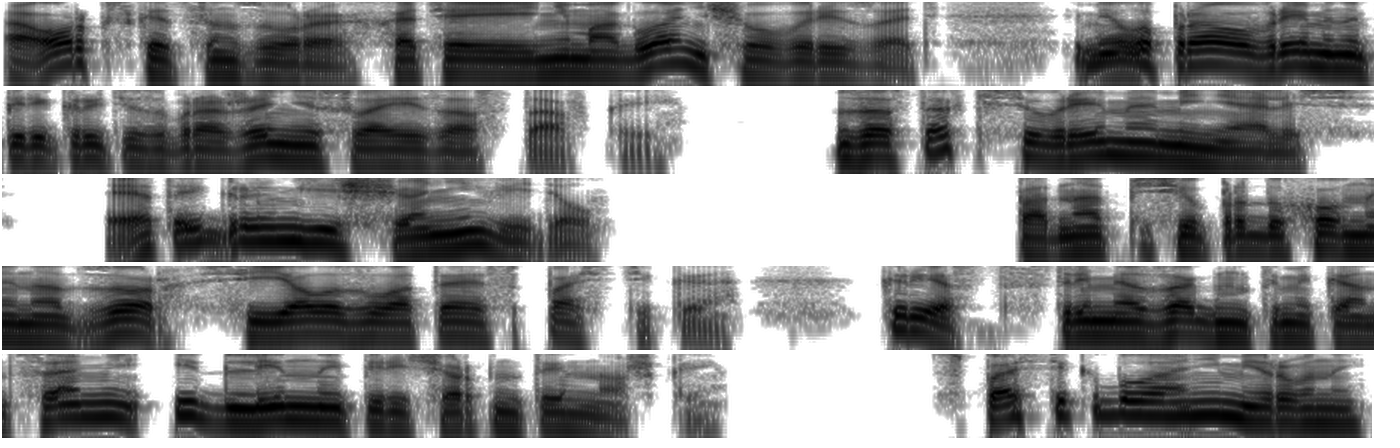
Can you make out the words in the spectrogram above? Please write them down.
А оркская цензура, хотя и не могла ничего вырезать, имела право временно перекрыть изображение своей заставкой. Заставки все время менялись. Этой Грым еще не видел. Под надписью про духовный надзор сияла золотая спастика, крест с тремя загнутыми концами и длинной перечеркнутой ножкой. Спастика была анимированной,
